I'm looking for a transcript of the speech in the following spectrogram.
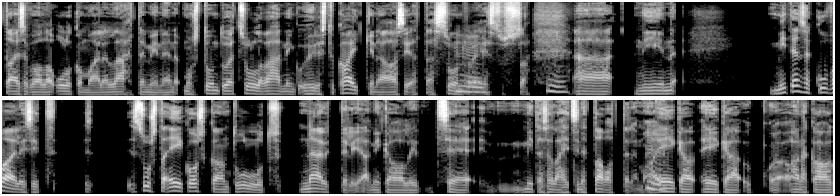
tai se voi olla ulkomaille lähteminen. Musta tuntuu, että sulla vähän niin kuin yhdistyi kaikki nämä asiat tässä sun mm. reissussa. Mm. Ää, niin miten sä kuvailisit susta ei koskaan tullut näyttelijää, mikä oli se, mitä sä lähdit sinne tavoittelemaan, mm. eikä, eikä ainakaan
